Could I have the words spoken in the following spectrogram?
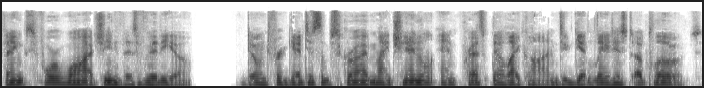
Thanks for watching this video. Don't forget to subscribe my channel and press bell icon to get latest uploads.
